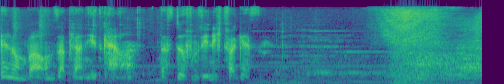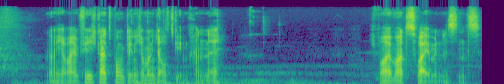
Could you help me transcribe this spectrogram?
Illum war unser Planet, Kerl. Das dürfen Sie nicht vergessen. Ja, ich habe einen Fähigkeitspunkt, den ich aber nicht ausgeben kann. Ne? Ich brauche immer zwei mindestens.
